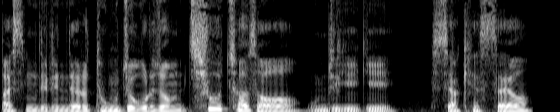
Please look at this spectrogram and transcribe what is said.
말씀드린 대로 동쪽으로 좀 치우쳐서 움직이기 시작했어요.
